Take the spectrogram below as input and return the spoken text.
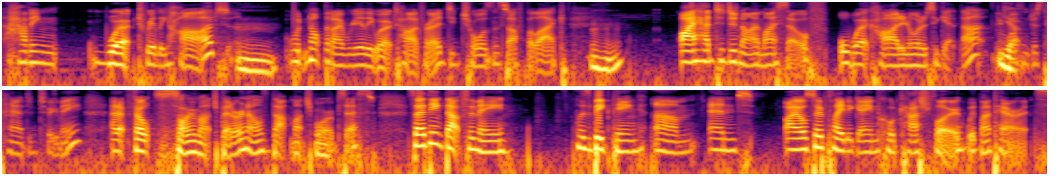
having worked really hard. Mm. Well, not that I really worked hard for it. I did chores and stuff, but like hmm I had to deny myself or work hard in order to get that. It Yeah. wasn't just handed to me. And it felt so much better and I was that much more obsessed. So I think that for me was a big thing. Um, and I also played a game called Cash Flow with my parents.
